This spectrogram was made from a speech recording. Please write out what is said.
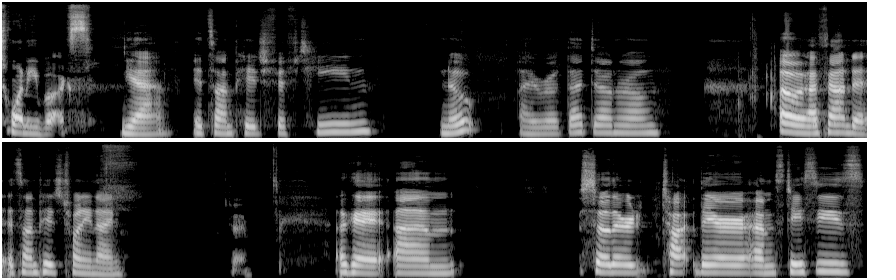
twenty books. Yeah, it's on page fifteen. Nope, I wrote that down wrong. Oh, I found it. It's on page twenty-nine. Okay. Okay. Um. So they're ta- they're um Stacey's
